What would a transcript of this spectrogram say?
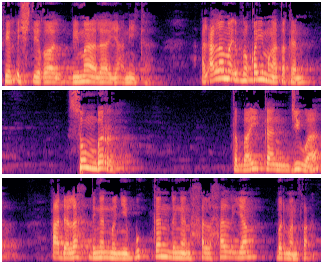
fil ishtighal bima la ya'nika. Al-Alama Ibnu Qayyim mengatakan sumber kebaikan jiwa adalah dengan menyibukkan dengan hal-hal yang bermanfaat.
